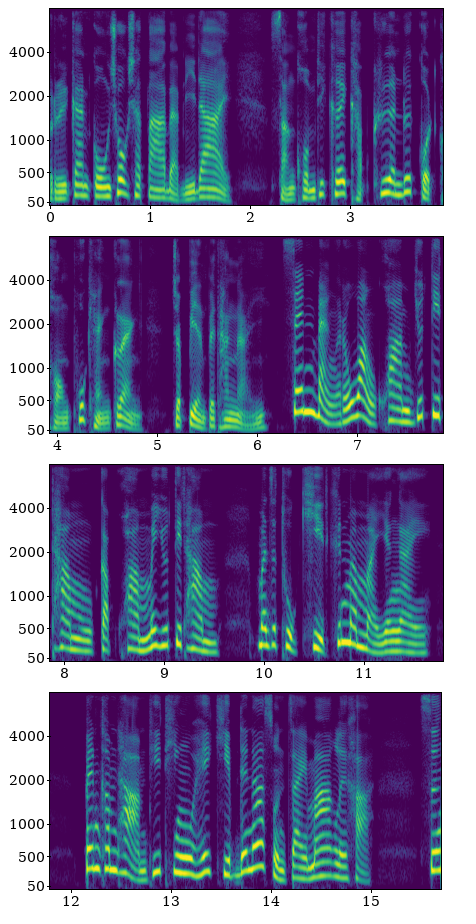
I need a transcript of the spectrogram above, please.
หรือการโกงโชคชะตาแบบนี้ได้ สังคมที่เคยขับเคลื่อนด้วยกฎของผู้แข็งแกร่ง จะเปลี่ยนไปทางไหน เส้นแบ่งระหว่างความยุติธรรม กับความไม่ยุติธรรม มันจะถูกขีดขึ้นมาใหม่ยังไง เป็นคำถามที่ทิ้งไว้ให้คิดได้น่าสนใจมากเลยค่ะ ซึ่ง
